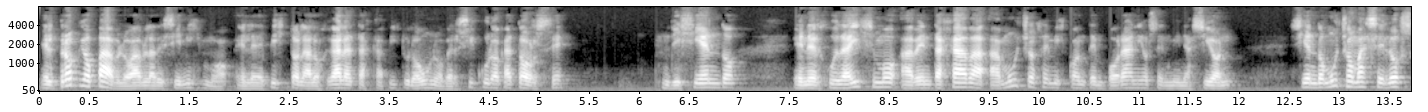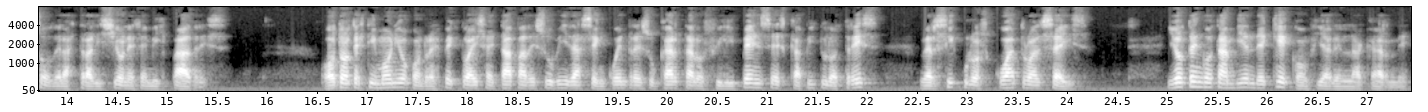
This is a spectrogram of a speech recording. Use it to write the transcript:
El propio Pablo habla de sí mismo en la epístola a los Gálatas capítulo 1 versículo 14, diciendo, en el judaísmo aventajaba a muchos de mis contemporáneos en mi nación, siendo mucho más celoso de las tradiciones de mis padres. Otro testimonio con respecto a esa etapa de su vida se encuentra en su carta a los Filipenses capítulo 3 versículos 4 al 6. Yo tengo también de qué confiar en la carne.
